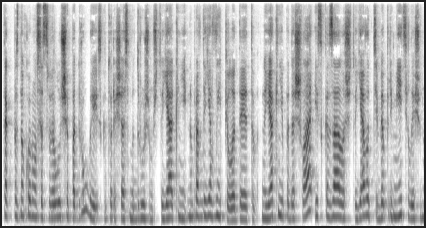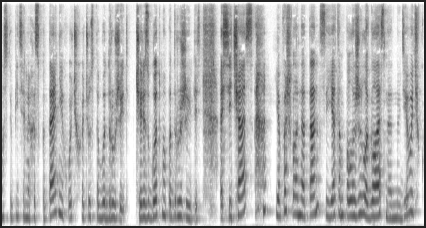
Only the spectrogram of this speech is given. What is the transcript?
так познакомилась со своей лучшей подругой, с которой сейчас мы дружим, что я к ней, ну, правда, я выпила до этого, но я к ней подошла и сказала, что я вот тебя приметила еще на вступительных испытаниях, очень хочу с тобой дружить. Через год мы подружились. А сейчас я пошла на танцы, и я там положила глаз на одну девочку,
